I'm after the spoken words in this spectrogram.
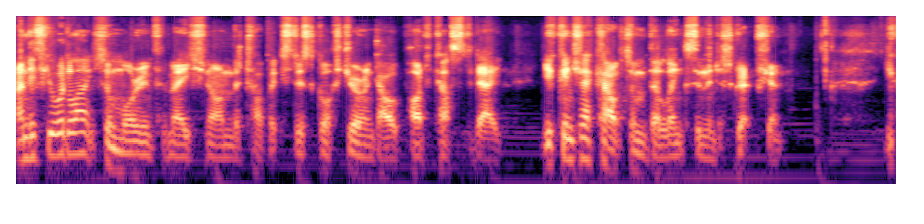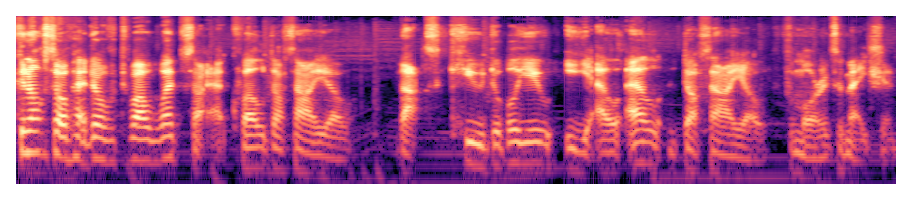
And if you would like some more information on the topics discussed during our podcast today, you can check out some of the links in the description. You can also head over to our website at qwell.io. That's Q W E L L.io for more information.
